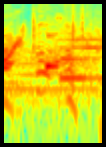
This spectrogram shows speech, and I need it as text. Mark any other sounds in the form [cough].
Oh,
